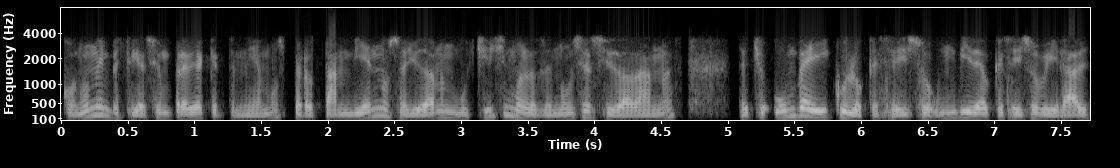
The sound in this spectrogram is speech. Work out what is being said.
con una investigación previa que teníamos, pero también nos ayudaron muchísimo las denuncias ciudadanas. De hecho, un vehículo que se hizo, un video que se hizo viral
